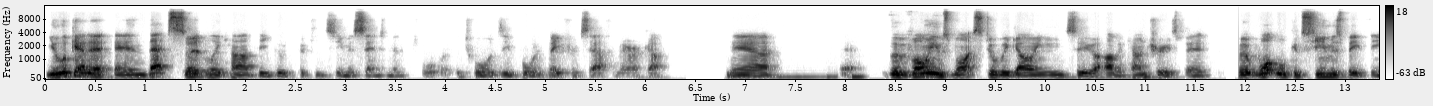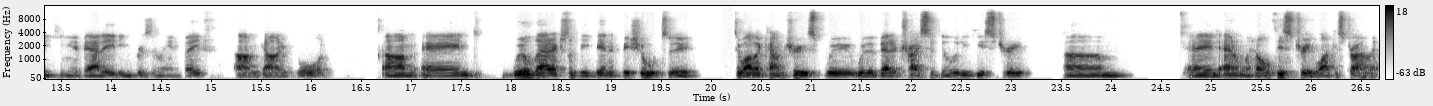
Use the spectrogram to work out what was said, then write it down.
you look at it, and that certainly can't be good for consumer sentiment towards imported beef from South America. Now, the volumes might still be going into other countries, but but what will consumers be thinking about eating Brazilian beef um, going forward? Um, and will that actually be beneficial to, to other countries with, with a better traceability history um, and animal health history like Australia?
